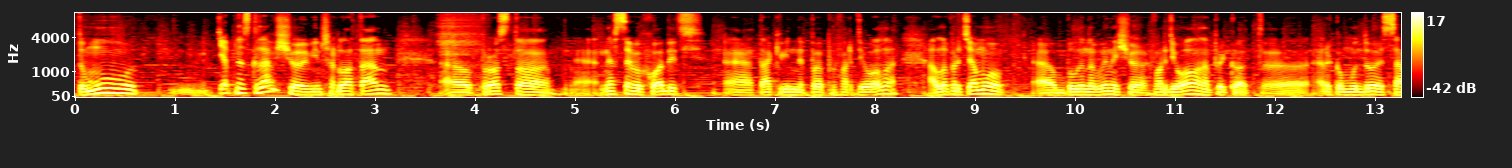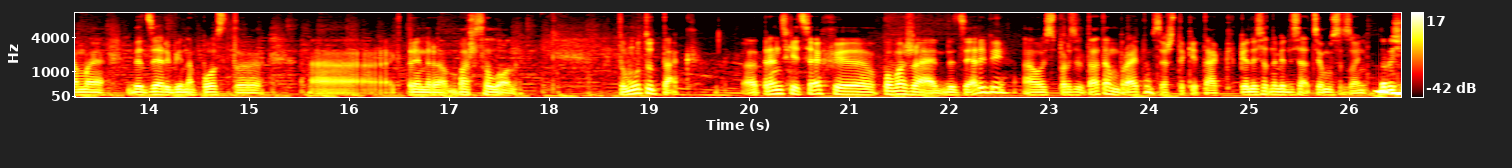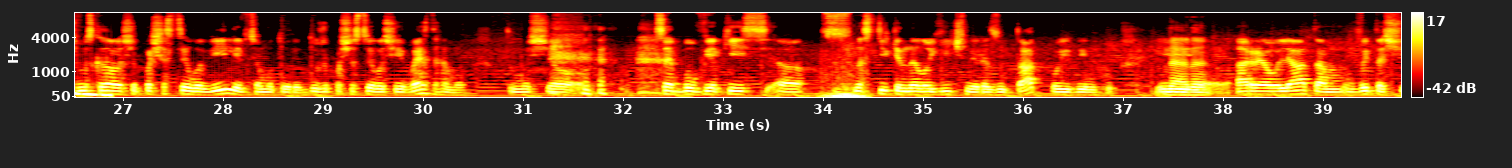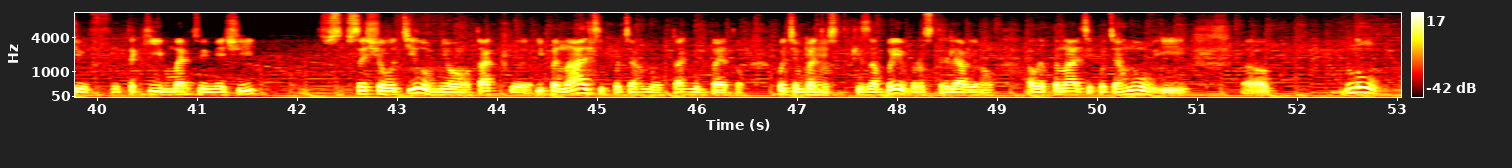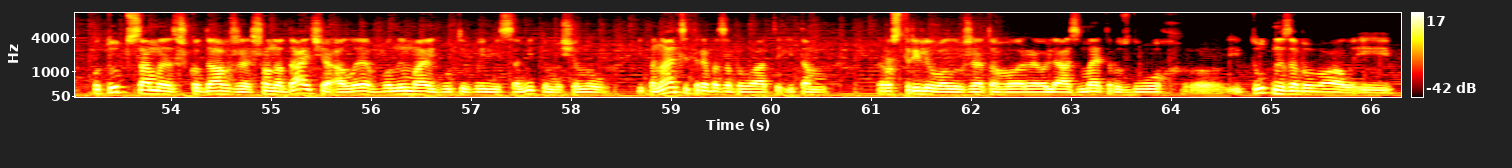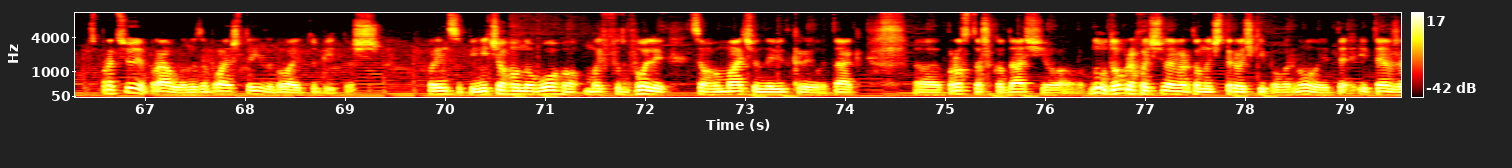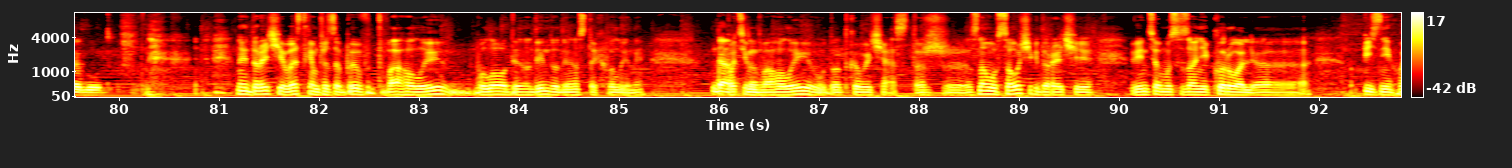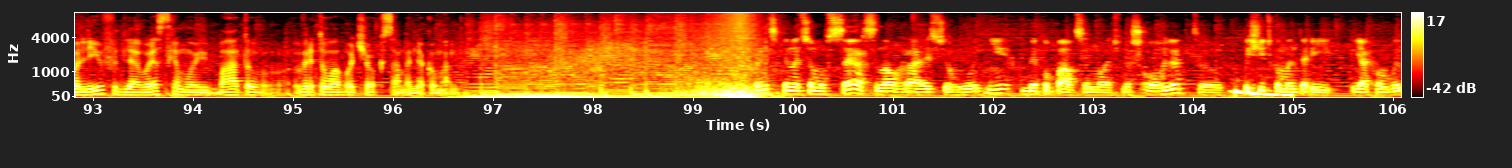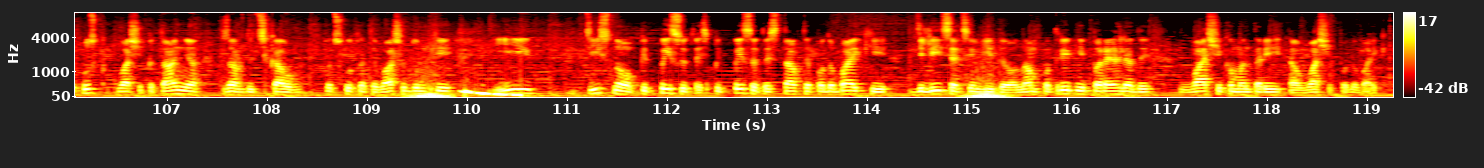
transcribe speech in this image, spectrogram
Тому я б не сказав, що він шарлатан. е, Просто е, не все виходить. е, Так, він не Пепе Гвардіола. Але при цьому були новини, що Гвардіола, наприклад, рекомендує саме Дедзербі на пост тренера Барселони. Тому тут так. Тренерський цех е, поважає Децербі, а ось по результатам Брайтон все ж таки так. 50 на 50 в цьому сезоні. До речі, ми сказали, що пощастило Віллі в цьому турі. Дуже пощастило ще й Вестгему, тому що це був якийсь е, настільки нелогічний результат поєдинку. І Да, да. Ареоля там витащив такі мертві м'ячі. Все, що летіло в нього, так і пенальті потягнув так від Бето. Потім Бето Мгм. все-таки забив, розстріляв його, але пенальті потягнув і. Е, ну, Отут саме шкода вже Шона Дайча, але вони мають бути винні самі, тому що ну і пенальті треба забивати, і там розстрілювали вже того Реоля з метру, з двох, е, і тут не забивали. І спрацює правило, не забиваєш ти, забивають тобі. Тож, принципі, нічого нового ми в футболі цього матчу не відкрили. Так Е, просто шкода, що ну добре, хоч Евертону 4 очки повернули, і те, і те вже гуд. Ну і до речі, Вестхем вже забив два голи, було 1-1 до 90 хвилини. Да, Потім то- два голи у додатковий час. Тож е, знову Совчик, до речі, він в цьому сезоні король е, пізніх голів для Вестхему і багато врятував очок саме для команди. В принципі, на цьому все. Арсенал грає сьогодні. Не попав цей матч в наш огляд. Е, Пишіть коментарі, як вам випуск, ваші питання. Завжди цікаво послухати ваші думки. І дійсно підписуйтесь, підписуйтесь, ставте подобайки, діліться цим відео. Нам потрібні перегляди, ваші коментарі та ваші вподобайки.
